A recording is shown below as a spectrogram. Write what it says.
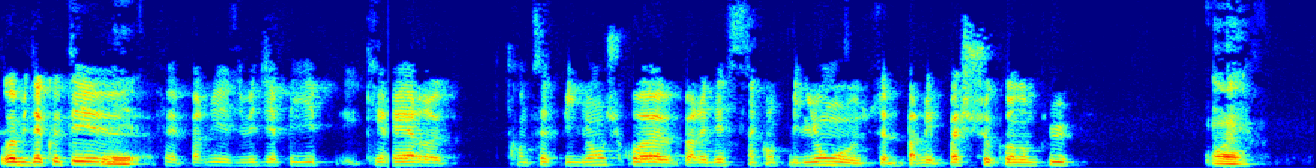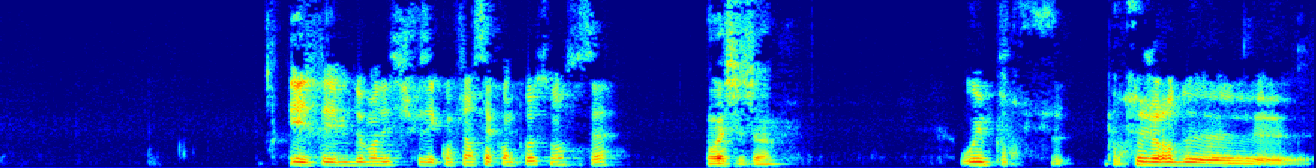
Ouais, mais d'un côté, euh, enfin, Paris avait déjà payé Kerrer euh, 37 millions, je crois, Paredes 50 millions, euh, ça me paraît pas choquant non plus. ouais, Et tu me demandé si je faisais confiance à Campos, non, c'est ça? ouais, c'est ça. Oui, pour ce, pour ce genre de,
